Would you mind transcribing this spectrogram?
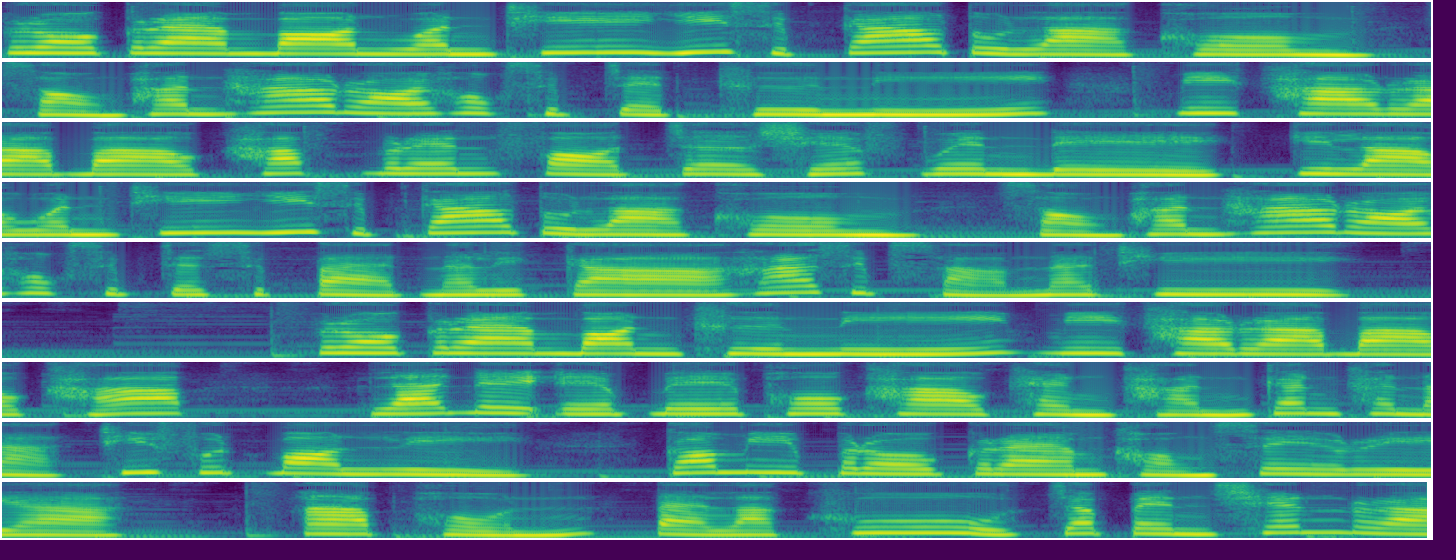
โปรแกรมบอลวันที่ 29 ตุลาคม 2567 คืนนี้ มีคาราบาวคัพเบรนต์ฟอร์ดเจอเชฟฯ เวนส์เดย์กีฬาวันที่ 29 ตุลาคม 2567 18นาฬิกา53 นาที โปรแกรมบอลคืนนี้มีคาราบาวคัพและเดเอฟเบโพคาลแข่งขันกันขณะที่ฟุตบอลลีกก็มีโปรแกรมของเซเรีย อาผลแต่ละคู่จะเป็นเช่นไร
